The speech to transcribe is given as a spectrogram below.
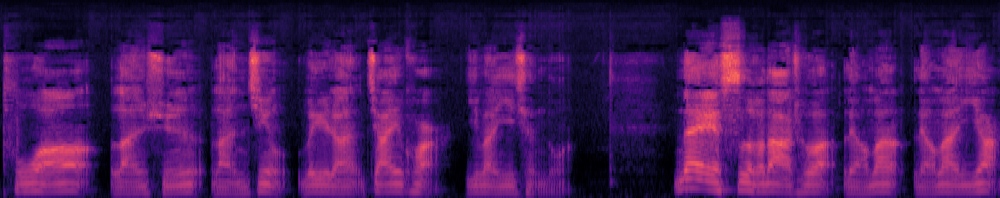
途昂、揽巡、揽境、威然加一块一万一千多。那四个大车两万两万一二，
